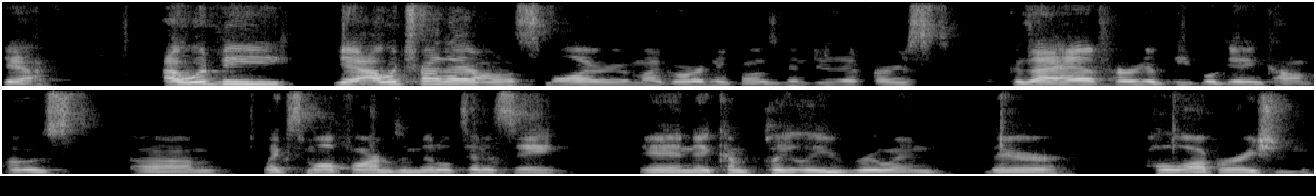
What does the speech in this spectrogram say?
Yeah, I would be, yeah, I would try that on a small area of my garden if I was going to do that first, because I have heard of people getting compost, um, like small farms in Middle Tennessee, and it completely ruined their whole operation.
